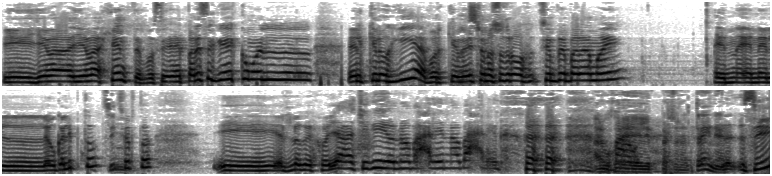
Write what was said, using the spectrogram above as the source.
y lleva, lleva gente. Pues eh, parece que es como el, el que los guía, porque de hecho nosotros siempre paramos ahí en, en el eucalipto, ¿cierto? Y el loco dijo, ya chiquillos, no paren, no paren. A lo mejor el personal trainer. Sí,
